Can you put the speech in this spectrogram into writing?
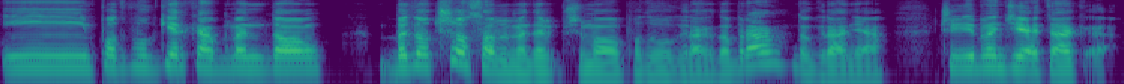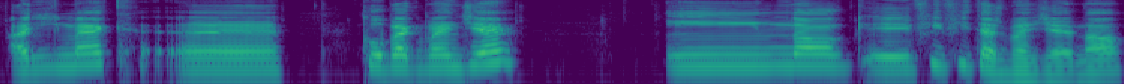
I po dwóch gierkach będą. Będą trzy osoby będę przyjmował po dwóch grach, dobra? Do grania. Czyli będzie tak, Animek, Kubek będzie i no Fifi też będzie, no.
